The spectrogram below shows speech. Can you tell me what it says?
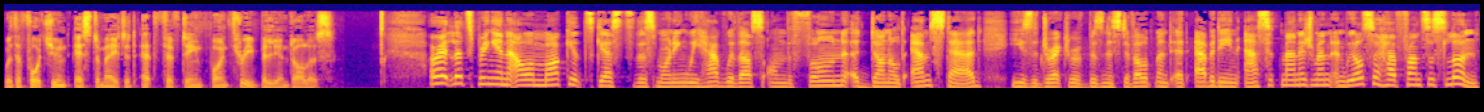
with a fortune estimated at 15.3 billion dollars. All right, let's bring in our markets guests this morning. We have with us on the phone uh, Donald Amstad. He's the Director of Business Development at Aberdeen Asset Management. And we also have Francis Lun,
